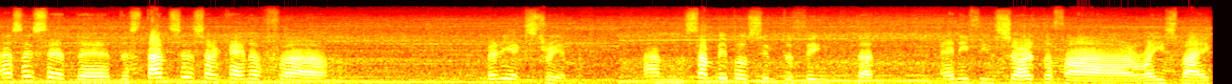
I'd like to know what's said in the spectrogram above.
as I said the, the stances are kind of uh, very extreme. And some people seem to think that anything short of a race bike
